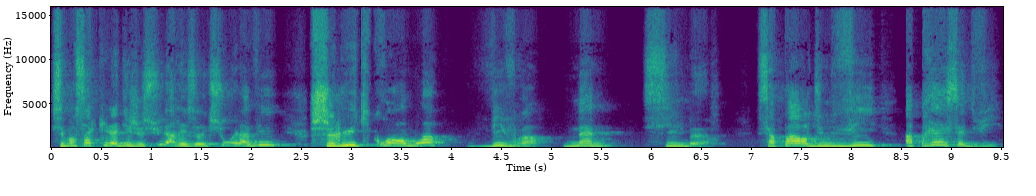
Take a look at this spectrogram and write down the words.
C'est pour ça qu'il a dit, je suis la résurrection et la vie. Celui qui croit en moi vivra, même s'il meurt. Ça parle d'une vie après cette vie.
